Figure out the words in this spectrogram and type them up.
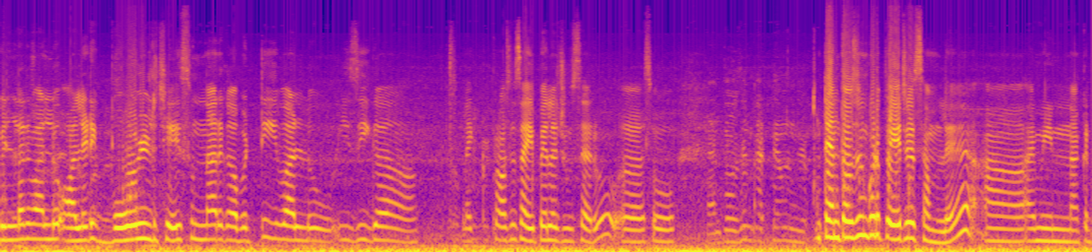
బిల్డర్ వాళ్ళు ఆల్రెడీ బోల్డ్ చేసి ఉన్నారు కాబట్టి వాళ్ళు ఈజీగా లైక్ ప్రాసెస్ అయిపోయేలా చూశారు. సో టెన్ థౌసండ్ కూడా పే చేసాంలే ఐ మీన్ అక్కడ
